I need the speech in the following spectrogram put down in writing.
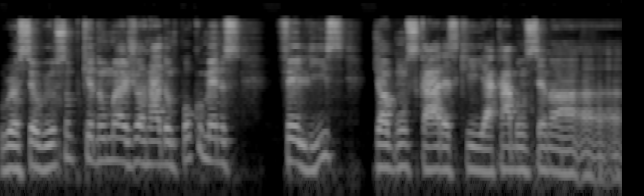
o, Russell Wilson, porque numa jornada um pouco menos feliz de alguns caras que acabam sendo a, a,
